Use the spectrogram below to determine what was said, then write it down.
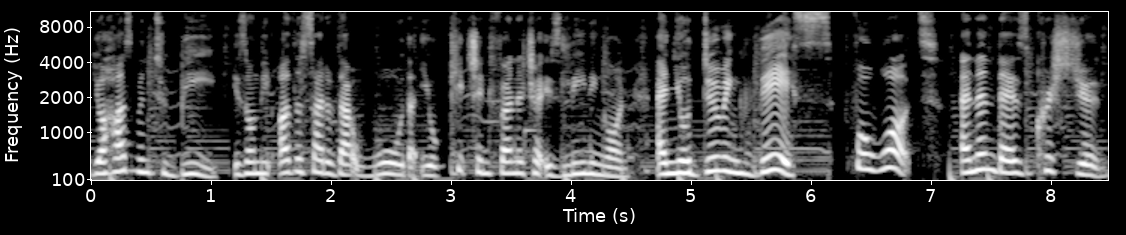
your husband to be is on the other side of that wall that your kitchen furniture is leaning on, and you're doing this. For what? And then there's Christian.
